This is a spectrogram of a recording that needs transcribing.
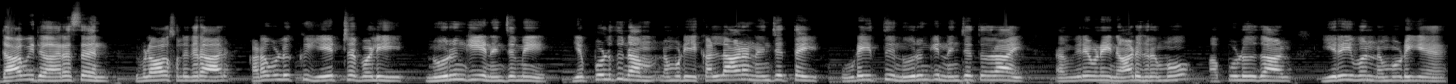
தாவீது அரசன் இவ்வளவாக சொல்லுகிறார் கடவுளுக்கு ஏற்ற பலி நொறுங்கிய நெஞ்சமே எப்பொழுது நாம் நம்முடைய கல்லான நெஞ்சத்தை உடைத்து நொறுங்கி நெஞ்சத்தராய் நாம் இறைவனை நாடுகிறோமோ அப்பொழுதுதான் இறைவன் நம்முடைய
